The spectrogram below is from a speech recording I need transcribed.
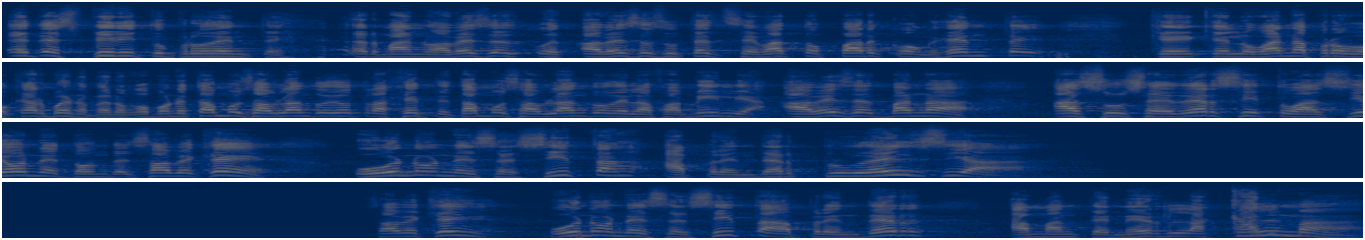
es de espíritu prudente, hermano. A veces, a veces usted se va a topar con gente que, que, lo van a provocar. Bueno, pero como no estamos hablando de otra gente, estamos hablando de la familia. A veces van a, a suceder situaciones donde, ¿sabe qué? Uno necesita aprender prudencia. ¿Sabe qué? Uno necesita aprender a mantener la calma.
